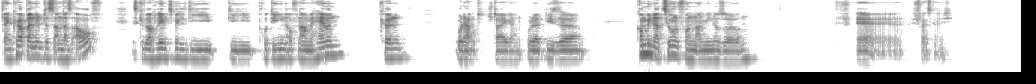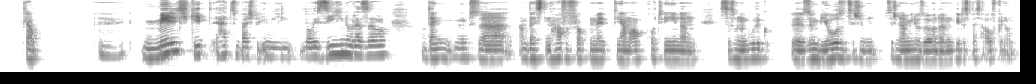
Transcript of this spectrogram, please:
dein Körper nimmt es anders auf. Es gibt auch Lebensmittel, die die Proteinaufnahme hemmen können oder halt steigern. Oder diese Kombination von Aminosäuren. Äh, ich weiß gar nicht. Ich glaube, Milch geht, hat zum Beispiel irgendwie Leucin oder so. Und dann nimmst du da am besten Haferflocken mit, die haben auch Protein, dann ist das so eine gute äh, Symbiose zwischen, zwischen Aminosäuren, dann wird es besser aufgenommen.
